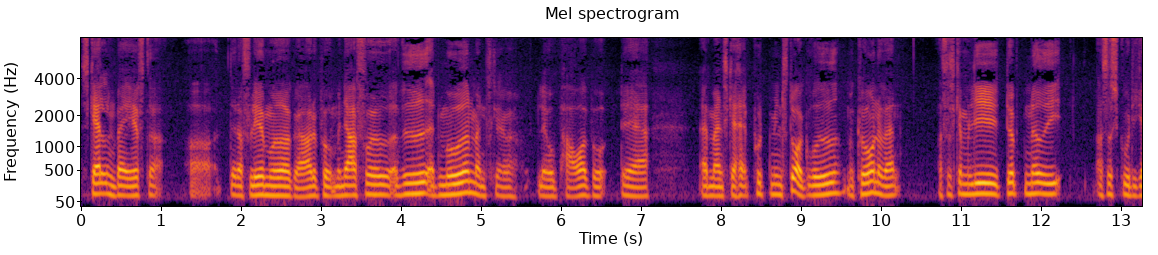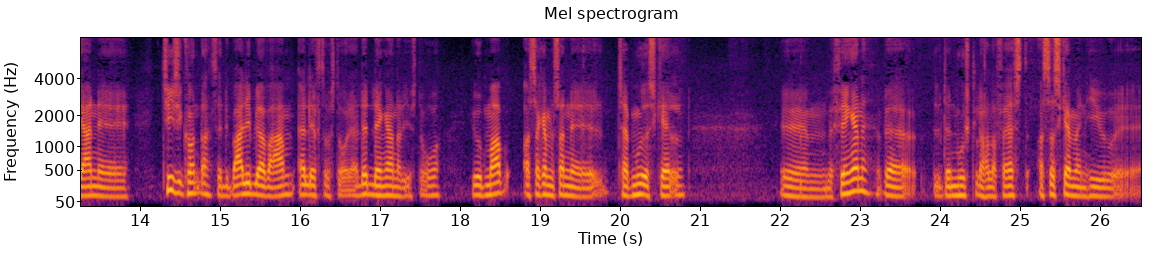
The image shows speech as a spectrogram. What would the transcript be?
skallen bagefter, og det er der flere måder at gøre det på. Men jeg har fået at vide, at måden, man skal lave power på, det er, at man skal have putt min stor gryde med kogende vand, og så skal man lige døbe den ned i, og så skulle de gerne øh, 10 sekunder, så de bare lige bliver varme, alt efter hvor store de er. Lidt længere, når de er store. Hive dem op, og så kan man sådan øh, tage dem ud af skallen øh, med fingrene, ved den muskel, der holder fast, og så skal man hive øh,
